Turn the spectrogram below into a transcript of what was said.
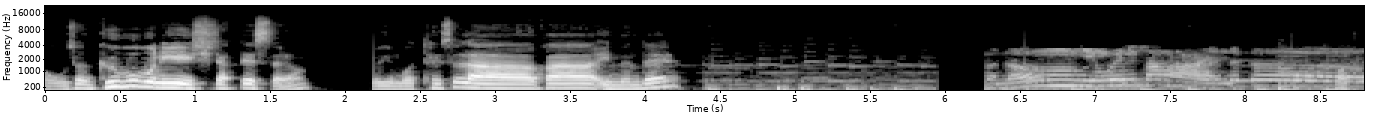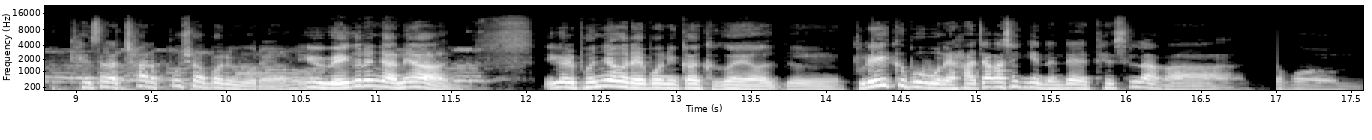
어, 우선 그 부분이 시작됐어요. 여기 뭐 테슬라가 있는데 막 테슬라 차를 부셔버리고 그래요. 이게 왜 그러냐면 이걸 번역을 해보니까 그거예요. 그 브레이크 부분에 하자가 생겼는데 테슬라가 조금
